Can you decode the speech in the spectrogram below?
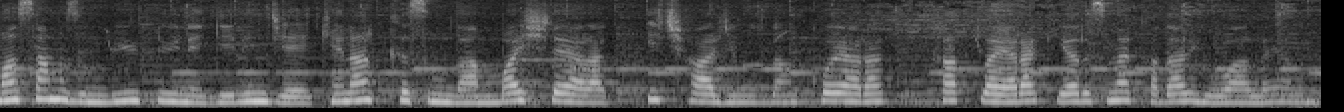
Masamızın büyüklüğüne gelince kenar kısımdan başlayarak iç harcımızdan koyarak katlayarak yarısına kadar yuvarlayalım.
